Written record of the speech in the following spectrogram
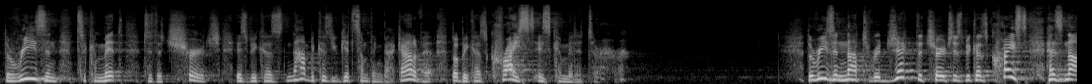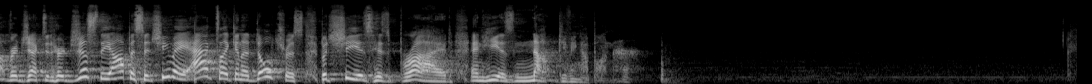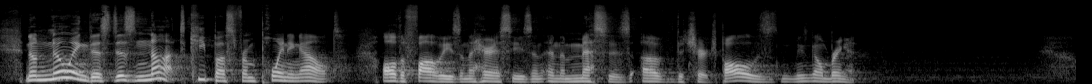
The reason to commit to the church is because not because you get something back out of it, but because Christ is committed to her. The reason not to reject the church is because Christ has not rejected her. Just the opposite. She may act like an adulteress, but she is his bride, and he is not giving up on her. Now, knowing this does not keep us from pointing out all the follies and the heresies and, and the messes of the church. Paul is he's going to bring it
